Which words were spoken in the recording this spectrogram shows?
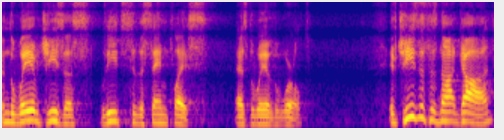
then the way of Jesus leads to the same place as the way of the world. If Jesus is not God,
